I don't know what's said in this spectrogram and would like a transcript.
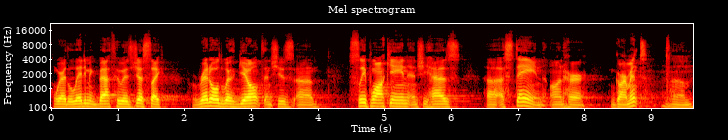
where the Lady Macbeth, who is just like riddled with guilt, and she's uh, sleepwalking, and she has uh, a stain on her garment. Um,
